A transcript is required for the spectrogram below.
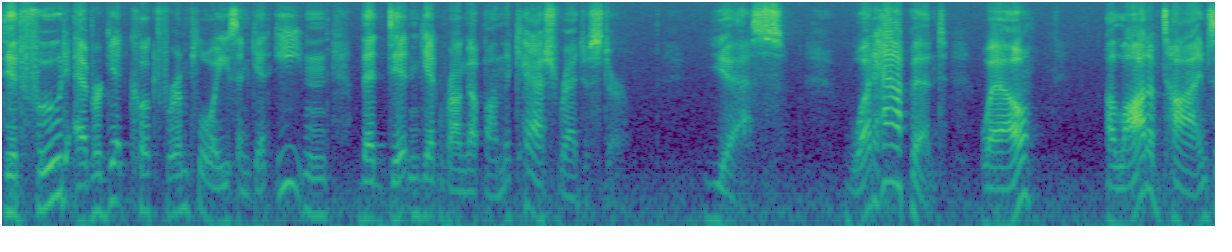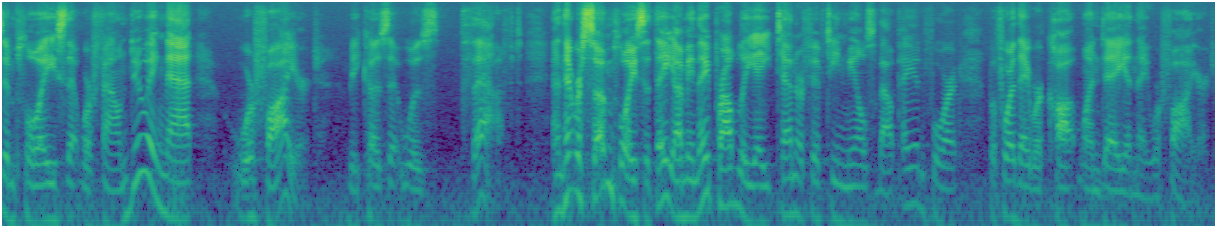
Did food ever get cooked for employees and get eaten that didn't get rung up on the cash register? Yes. What happened? Well, a lot of times employees that were found doing that were fired because it was theft. And there were some employees that they, I mean, they probably ate 10 or 15 meals without paying for it before they were caught one day and they were fired.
